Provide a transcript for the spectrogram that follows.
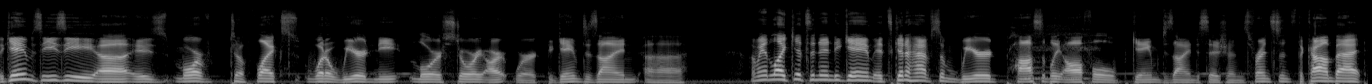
The game's easy uh, is more to flex what a weird, neat lore story artwork. The game design, uh, I mean, like, it's an indie game. It's going to have some weird, possibly awful game design decisions. For instance, the combat,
